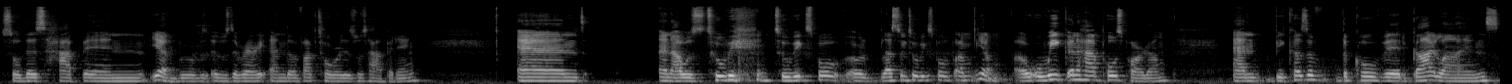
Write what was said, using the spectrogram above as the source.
So this happened, yeah, it was, it was the very end of October. This was happening, and and I was two week two weeks po- or less than two weeks po- um, you know a, a week and a half postpartum, and because of the COVID guidelines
